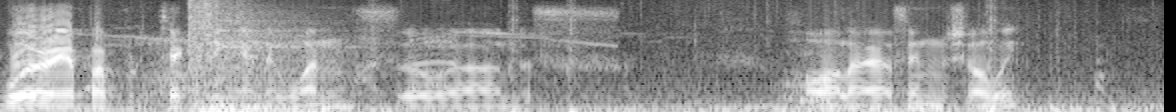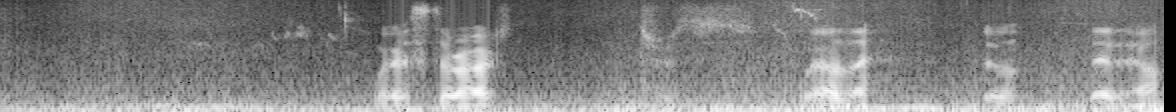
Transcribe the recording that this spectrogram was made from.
worry about protecting anyone. So uh, let's haul ass in, shall we? Where's the archers? Where are they? There they are.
